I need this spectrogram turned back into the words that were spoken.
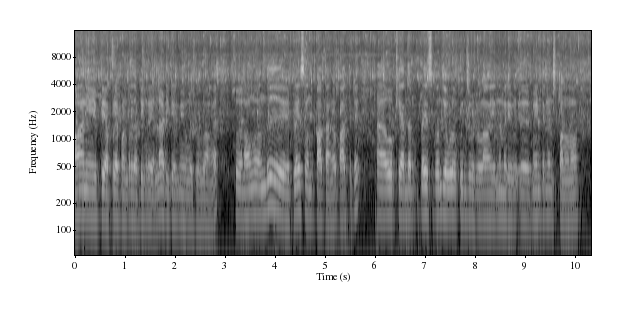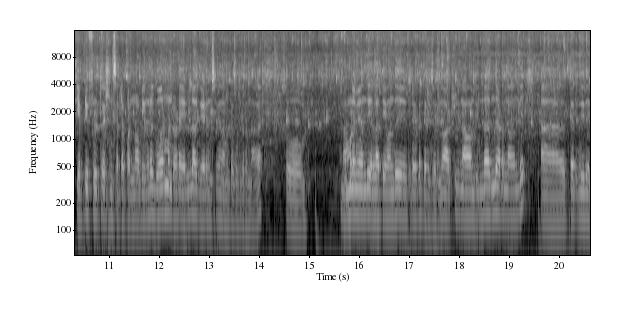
மானியம் எப்படி அப்ளை பண்ணுறது அப்படிங்கிற எல்லா டீட்டெயிலுமே இவங்க சொல்லுவாங்க. ஸோ அவங்க வந்து பிளேஸ் வந்து பார்த்தாங்க. பார்த்துட்டு ஓகே அந்த பிளேஸுக்கு வந்து எவ்வளோ குஞ்சு விடலாம்? எந்த மாதிரி மெயின்டெனன்ஸ் பண்ணணும்? எப்படி ஃபில்ட்ரேஷன் செட்டப் பண்ணணும்? அப்படிங்கிற கவர்மெண்ட்டோட எல்லா கைடன்ஸுமே நம்மகிட்ட கொடுத்துருந்தாங்க. ஸோ நம்மளுமே வந்து எல்லாத்தையும் வந்து கிட்டத்தட்ட தெரிஞ்சிருந்தோம். ஆக்சுவலி நான் வந்து இந்த இந்த இடம் தான் வந்து ஆஹ், தெரிஞ்சு இது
